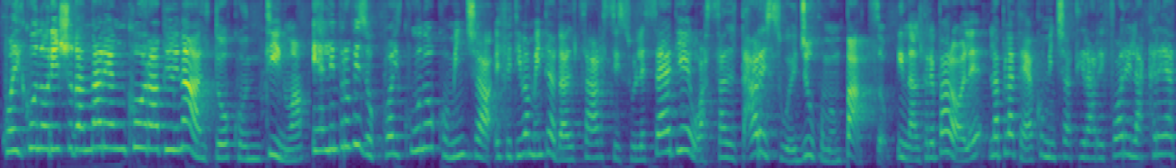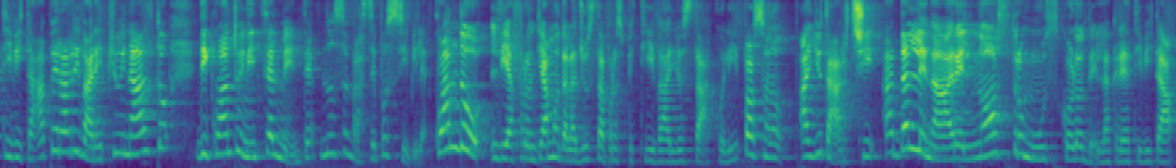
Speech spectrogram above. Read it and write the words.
Qualcuno riesce ad andare ancora più in alto? Continua. E all'improvviso qualcuno comincia effettivamente ad alzarsi sulle sedie o a saltare su e giù come un pazzo. In altre parole, la platea comincia a tirare fuori la creatività per arrivare più in alto di quanto inizialmente non sembrasse possibile. Quando li affrontiamo dalla giusta prospettiva gli ostacoli, possono aiutarci ad allenare il nostro muscolo della creatività,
